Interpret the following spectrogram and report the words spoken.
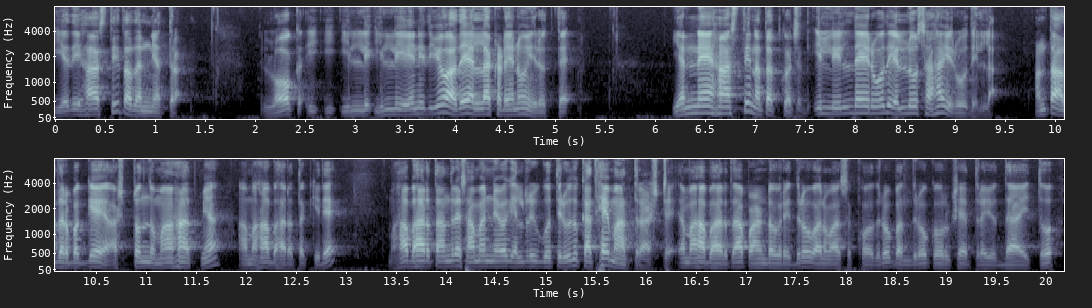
ಯದಿ ಹಾಸ್ತಿ ತದನ್ಯತ್ರ ಲೋಕ ಇಲ್ಲಿ ಇಲ್ಲಿ ಏನಿದೆಯೋ ಅದೇ ಎಲ್ಲ ಕಡೆಯೂ ಇರುತ್ತೆ. ಎನ್ನೇ ಹಾಸ್ತಿ ನ ತತ್ಕ್ವಚಿತ್ ಇಲ್ಲಿ ಇಲ್ಲದೆ ಇರುವುದು, ಎಲ್ಲೂ ಸಹ ಇರುವುದಿಲ್ಲ. ಅಂತ ಅದರ ಬಗ್ಗೆ ಅಷ್ಟೊಂದು ಮಹಾತ್ಮ್ಯ ಆ ಮಹಾಭಾರತಕ್ಕಿದೆ. ಮಹಾಭಾರತ ಅಂದರೆ ಸಾಮಾನ್ಯವಾಗಿ ಎಲ್ಲರಿಗೂ ಗೊತ್ತಿರುವುದು ಕಥೆ ಮಾತ್ರ ಅಷ್ಟೇ. ಮಹಾಭಾರತ ಪಾಂಡವರಿದ್ದರು ವನವಾಸಕ್ಕೆ ಹೋದರು, ಬಂದರು, ಕುರುಕ್ಷೇತ್ರ ಯುದ್ಧ ಆಯಿತು.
